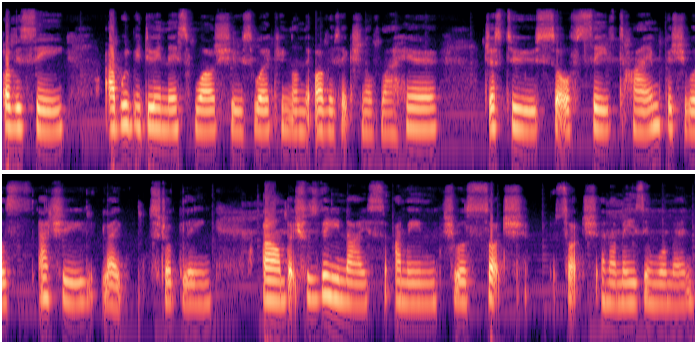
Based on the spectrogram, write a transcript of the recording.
obviously, I would be doing this while she was working on the other section of my hair just to sort of save time because she was actually like struggling. Um, but she was really nice. I mean she was such such an amazing woman.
